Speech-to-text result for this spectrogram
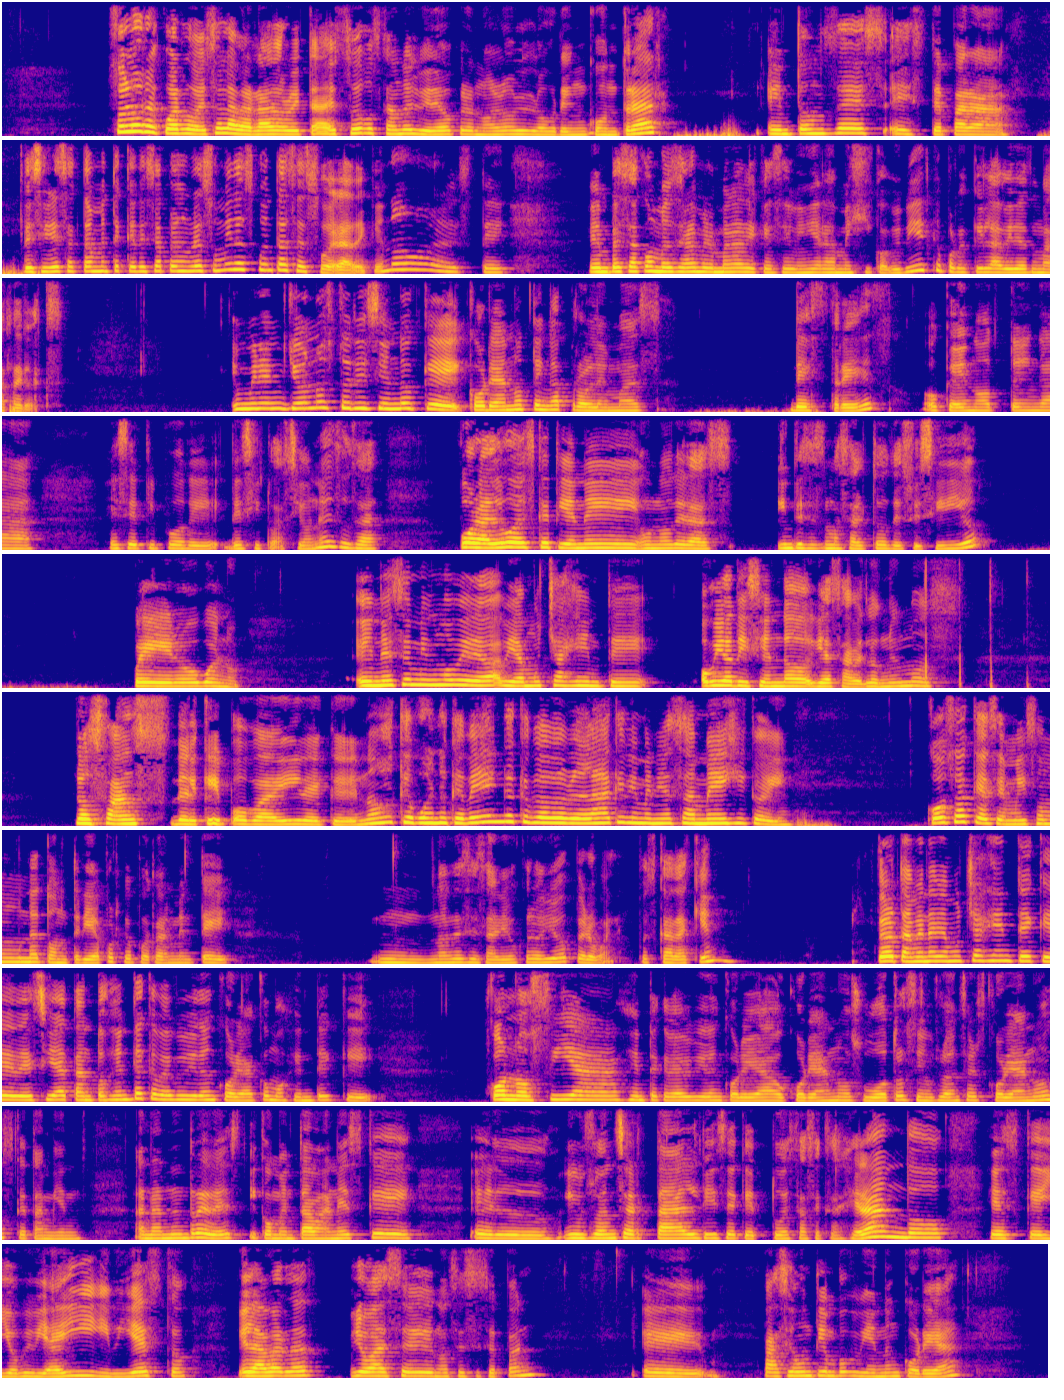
Solo recuerdo eso, la verdad, ahorita estuve buscando el video, pero no lo logré encontrar. Entonces, este, para decir exactamente qué decía, pero en resumidas cuentas eso era, de que no, este, empecé a convencer a mi hermana de que se viniera a México a vivir, que porque aquí la vida es más relax. Y miren, yo no estoy diciendo que Corea no tenga problemas de estrés o que no tenga ese tipo de, situaciones. O sea, por algo es que tiene uno de los índices más altos de suicidio. Pero bueno, en ese mismo video había mucha gente, obvio diciendo, ya sabes, los mismos, los fans del K-pop ahí, de que no, qué bueno que venga, que bla, bla, bla, que bienvenidas a México y cosa que se me hizo una tontería porque pues realmente no es necesario, creo yo, pero bueno, pues cada quien. Pero también había mucha gente que decía, tanto gente que había vivido en Corea como gente que conocía gente que había vivido en Corea o coreanos u otros influencers coreanos que también andan en redes y comentaban es que el influencer tal dice que tú estás exagerando, es que yo viví ahí y vi esto. Y la verdad, yo hace, no sé si sepan, eh, pasé un tiempo viviendo en Corea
